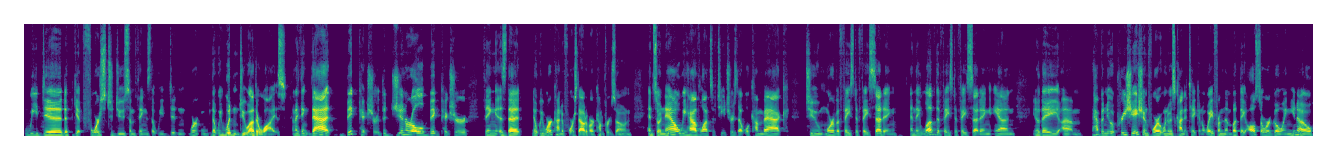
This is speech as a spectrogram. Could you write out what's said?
we did get forced to do some things that we didn't weren't that we wouldn't do otherwise. And I think that big picture, the general big picture thing, is that that we were kind of forced out of our comfort zone. And so now we have lots of teachers that will come back to more of a face-to-face setting, and they love the face-to-face setting, and you know they um, have a new appreciation for it when it was kind of taken away from them but they also are going you know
